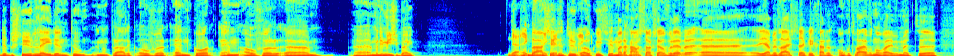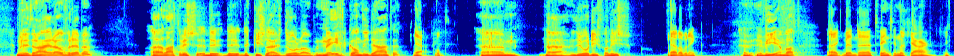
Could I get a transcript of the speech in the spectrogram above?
de bestuursleden toe. En dan praat ik over NCOR en over uh, uh, meneer Miesbeek. Ja, ik, daar ik, zit ik, natuurlijk ook iets in. Maar daar gaan we ja. straks over hebben. Uh, jij bent lijsttrekker. Ik ga het ongetwijfeld nog even met meneer Draaier over hebben. Uh, laten we eens de, de, de kieslijst doorlopen. Negen kandidaten. Ja, klopt. Um, nou ja, Jordi Verlies. Ja, dat ben ik. Uh, wie en wat? Uh, ik ben uh, 22 jaar. Ik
